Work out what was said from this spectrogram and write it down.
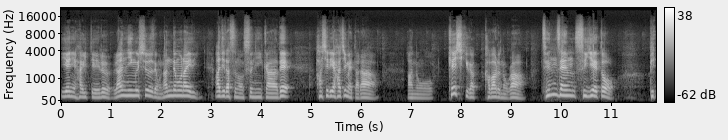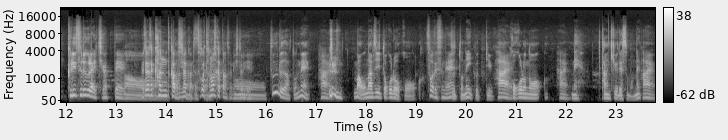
家に履いているランニングシューズでも何でもないアディダスのスニーカーで走り始めたらあの景色が変わるのが全然水泳とびっくりするぐらい違ってめちゃくちゃ感動確かになんかすごい楽しかったんですよね一人で。プールだとねはい、まあ同じところをこうそうですね。ずっとね行くっていうはい。心のはい。ね探求ですもんねはい。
